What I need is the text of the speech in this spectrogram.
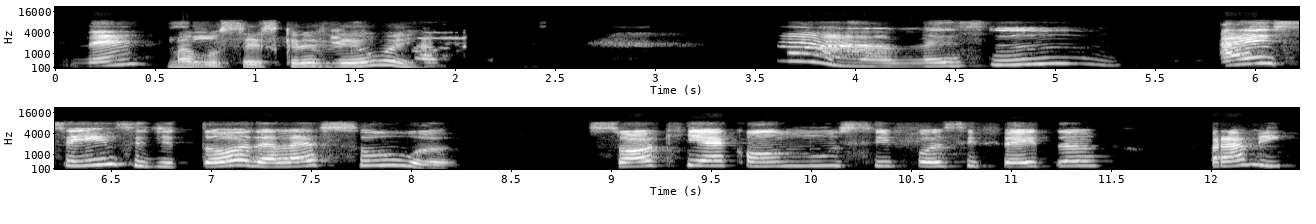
né? Mas Sim. você escreveu, ué. Ah, mas hum, a essência de toda ela é sua. Só que é como se fosse feita pra mim.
